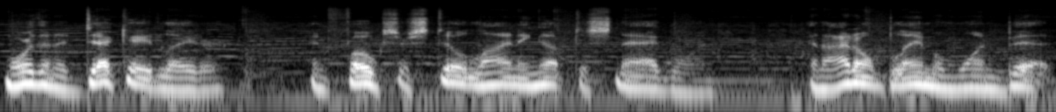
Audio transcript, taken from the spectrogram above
More than a decade later, and folks are still lining up to snag one, and I don't blame them one bit.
